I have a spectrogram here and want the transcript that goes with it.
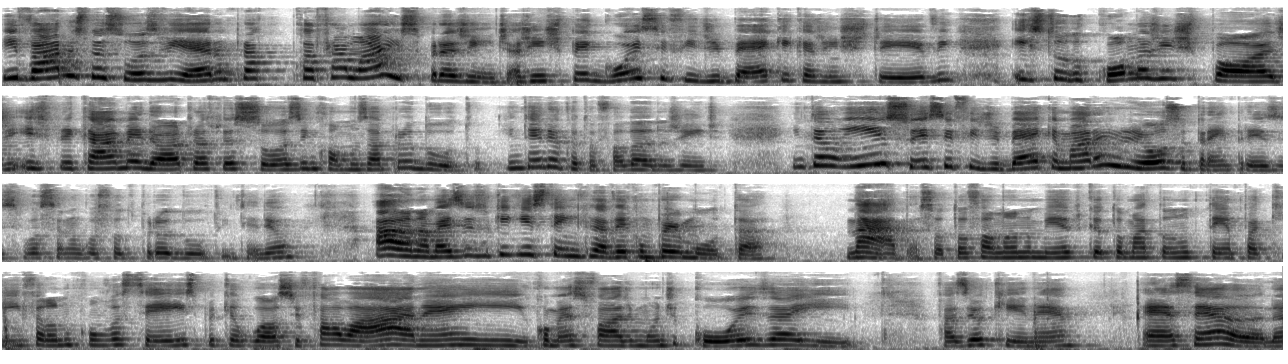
E várias pessoas vieram para falar isso pra gente. A gente pegou esse feedback que a gente teve, estudo como a gente pode explicar melhor para as pessoas em como usar o produto. Entendeu o que eu tô falando, gente? Então, isso, esse feedback é maravilhoso para a empresa se você não gostou do produto, entendeu? Ah, Ana, mas isso, o que, que isso tem a ver com permuta? Nada, só tô falando mesmo porque eu tô matando tempo aqui falando com vocês, porque eu gosto de falar, né? E começo a falar de um monte de coisa e fazer o quê, né? Essa é a Ana.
